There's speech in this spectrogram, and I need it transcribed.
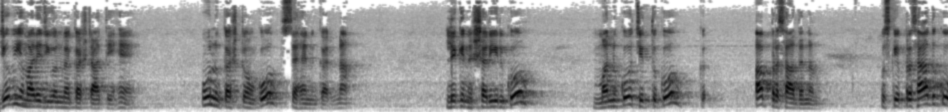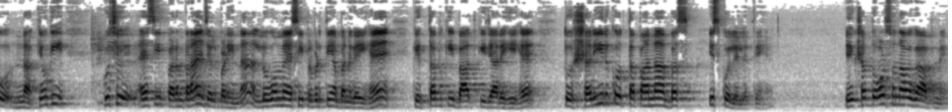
जो भी हमारे जीवन में कष्ट आते हैं, उन कष्टों को सहन करना। लेकिन शरीर को, मन को, चित्त को अप्रसादनम, उसके प्रसाद को न। क्योंकि कुछ ऐसी परंपराएँ चल पड़ी ना, लोगों में ऐसी प्रवृत्तियाँ बन गई हैं कि तप की बात की जा रही है तो शरीर को तपाना बस इसको ले लेते हैं। एक शब्द और सुना होगा आपने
